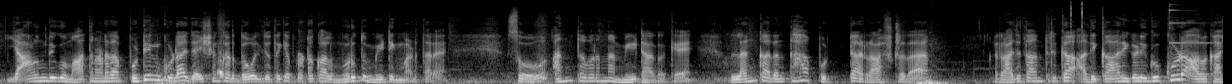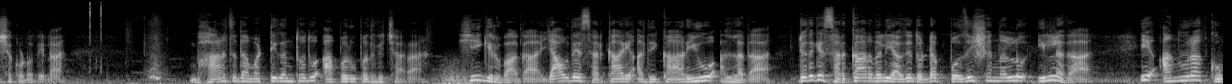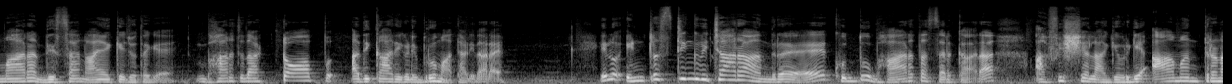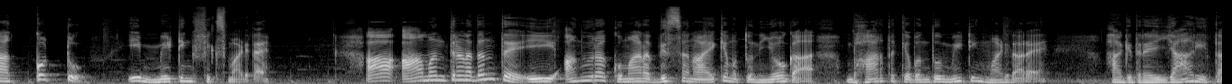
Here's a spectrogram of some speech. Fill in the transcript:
ಯಾರೊಂದಿಗೂ ಮಾತನಾಡದ ಪುಟಿನ್ ಕೂಡ ಜೈಶಂಕರ್ ದೋವಲ್ ಜೊತೆಗೆ ಪ್ರೋಟೋಕಾಲ್ ಮುರಿದು ಮೀಟಿಂಗ್ ಮಾಡ್ತಾರೆ. ಸೊ ಅಂಥವರನ್ನು ಮೀಟ್ ಆಗೋಕ್ಕೆ ಲಂಕಾದಂತಹ ಪುಟ್ಟ ರಾಷ್ಟ್ರದ ರಾಜತಾಂತ್ರಿಕ ಅಧಿಕಾರಿಗಳಿಗೂ ಕೂಡ ಅವಕಾಶ ಕೊಡೋದಿಲ್ಲ. ಭಾರತದ ಮಟ್ಟಿಗಂತೋದು ಅಪರೂಪದ ವಿಚಾರ. ಹೀಗಿರುವಾಗ ಯಾವುದೇ ಸರ್ಕಾರಿ ಅಧಿಕಾರಿಯೂ ಅಲ್ಲದ, ಜೊತೆಗೆ ಸರ್ಕಾರದಲ್ಲಿ ಯಾವುದೇ ದೊಡ್ಡ ಪೊಸಿಷನ್ನಲ್ಲೂ ಇಲ್ಲದ ಈ ಅನುರ ಕುಮಾರ ದಿಸ್ಸಾ ನಾಯಕೆ ಜೊತೆಗೆ ಭಾರತದ ಟಾಪ್ ಅಧಿಕಾರಿಗಳಿಬ್ಬರು ಮಾತಾಡಿದ್ದಾರೆ. ಇನ್ನು ಇಂಟ್ರೆಸ್ಟಿಂಗ್ ವಿಚಾರ ಅಂದರೆ ಖುದ್ದು ಭಾರತ ಸರ್ಕಾರ ಅಫಿಷಿಯಲ್ ಆಗಿ ಅವರಿಗೆ ಆಮಂತ್ರಣ ಕೊಟ್ಟು ಈ ಮೀಟಿಂಗ್ ಫಿಕ್ಸ್ ಮಾಡಿದೆ. ಆ ಆಮಂತ್ರಣದಂತೆ ಈ ಅನುರ ಕುಮಾರ ದಿಸ್ಸ ನಾಯಕೆ ಮತ್ತು ನಿಯೋಗ ಭಾರತಕ್ಕೆ ಬಂದು ಮೀಟಿಂಗ್ ಮಾಡಿದ್ದಾರೆ. ಹಾಗಿದ್ರೆ ಯಾರೀತ?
